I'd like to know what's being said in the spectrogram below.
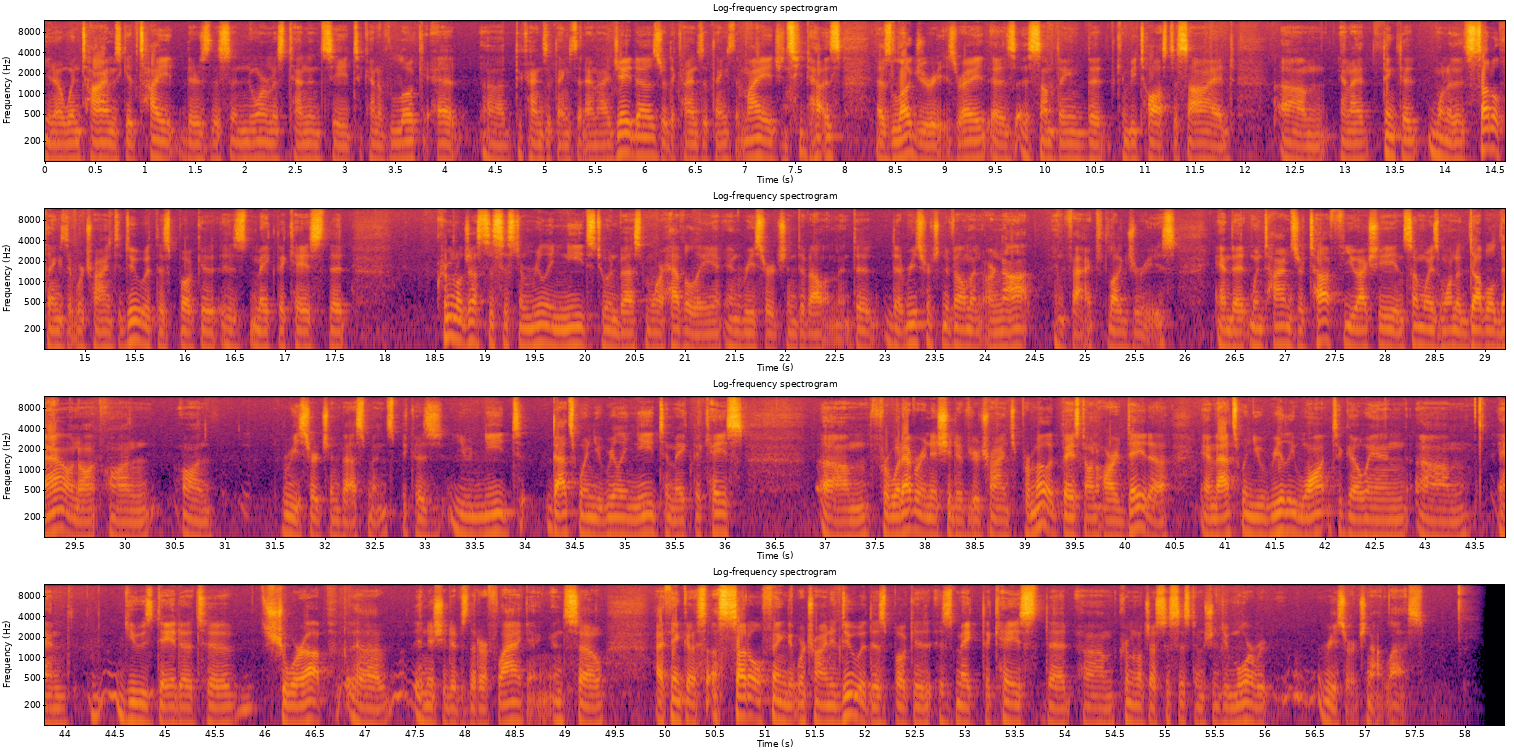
you know, when times get tight, there's this enormous tendency to kind of look at uh, the kinds of things that NIJ does or the kinds of things that my agency does as luxuries, right, as, as something that can be tossed aside. Um, and I think that one of the subtle things that we're trying to do with this book is, is make the case that criminal justice system really needs to invest more heavily in, in research and development. That, research and development are not, in fact, luxuries. And that when times are tough, you actually, in some ways, want to double down on, on, on research investments because you need to, that's when you really need to make the case um, for whatever initiative you're trying to promote based on hard data. And that's when you really want to go in um, and use data to shore up uh, initiatives that are flagging. And so I think a, a, subtle thing that we're trying to do with this book is, is make the case that um, criminal justice systems should do more re research, not less.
